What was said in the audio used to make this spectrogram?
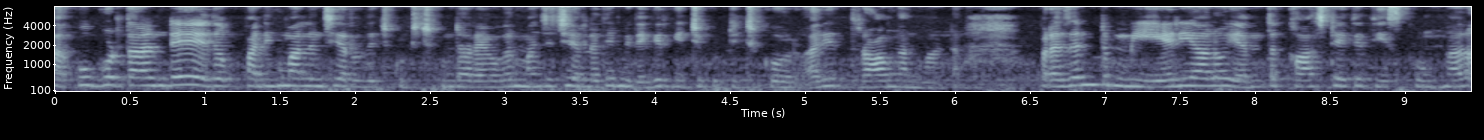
తక్కువ కుడతారంటే ఏదో పనికి మళ్ళీ చీరలు తెచ్చి కుట్టించుకుంటారేమో కానీ మంచి చీరలు అయితే మీ దగ్గరికి ఇచ్చి కుట్టించుకోరు. అది రాంగ్ అనమాట ప్రజెంట్ మీ ఏరియాలో ఎంత కాస్ట్ అయితే తీసుకుంటున్నారో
